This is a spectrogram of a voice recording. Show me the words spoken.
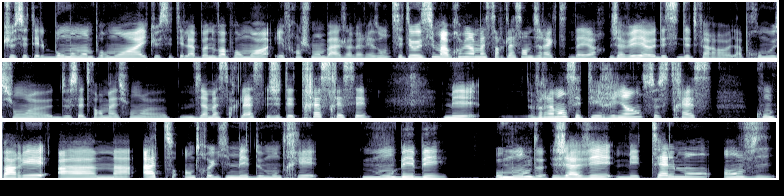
que c'était le bon moment pour moi et que c'était la bonne voie pour moi. Et franchement, bah, j'avais raison. C'était aussi ma première masterclass en direct, d'ailleurs. J'avais euh, décidé de faire euh, la promotion euh, de cette formation via masterclass. J'étais très stressée, mais vraiment, c'était rien, ce stress, comparé à ma hâte, entre guillemets, de montrer mon bébé au monde. J'avais, mais tellement envie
